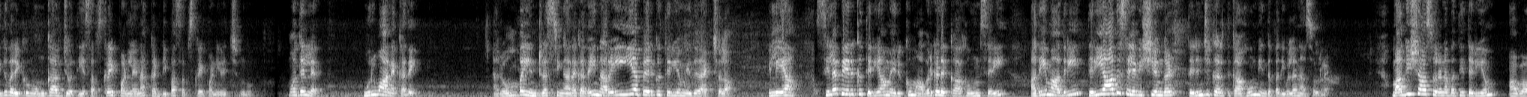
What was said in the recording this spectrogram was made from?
இது வரைக்கும் ஓம்கார் ஜோதியை சப்ஸ்கிரைப் பண்ணலைன்னா கண்டிப்பாக சப்ஸ்கிரைப் பண்ணி வச்சுங்க. முதல்ல உருவான கதை. ரொம்ப இன்ட்ரெஸ்டிங்கான கதை. நிறைய பேருக்கு தெரியும் இது ஆக்சுவலாக இல்லையா? சில பேருக்கு தெரியாமல் இருக்கும் அவர்களுக்காகவும் சரி அதே மாதிரி தெரியாத சில விஷயங்கள் தெரிஞ்சுக்கிறதுக்காகவும் இந்த பதிவில் நான் சொல்கிறேன் மகிஷாசுரனை பற்றி தெரியும். அவ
